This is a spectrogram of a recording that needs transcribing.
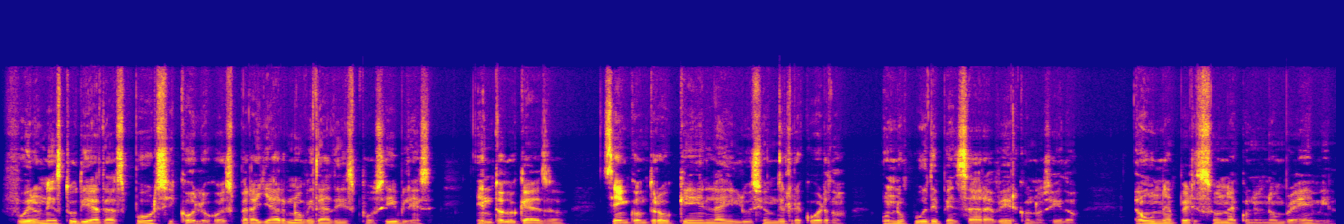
Fueron estudiadas por psicólogos para hallar novedades posibles. En todo caso, se encontró que en la ilusión del recuerdo uno puede pensar haber conocido a una persona con el nombre Emil,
